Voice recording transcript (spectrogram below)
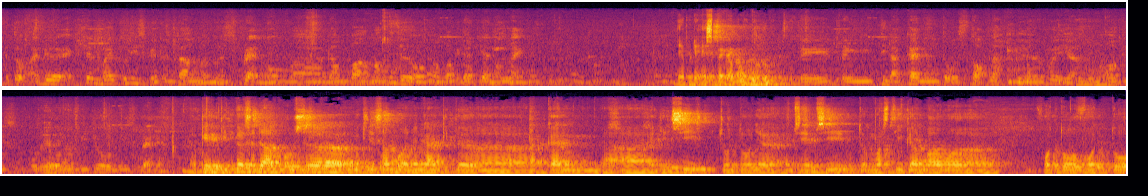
Datuk, ada action by police ke tentang apa spread of uh, gambar mangsa atau gambar kejadian online? daripada aspek apa tu Dari, dari tindakan untuk stop lah the, apa yang all this foto dan video being spread ya. Okey, kita sedang berusaha bekerjasama dengan kita rakan uh, agensi contohnya MCMC untuk memastikan bahawa foto-foto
